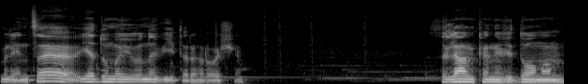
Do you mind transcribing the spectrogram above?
блін, це, я думаю, на вітер гроші. Селянка невідома.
